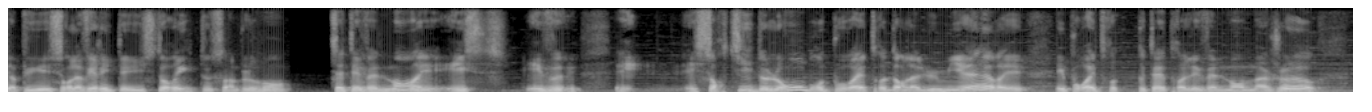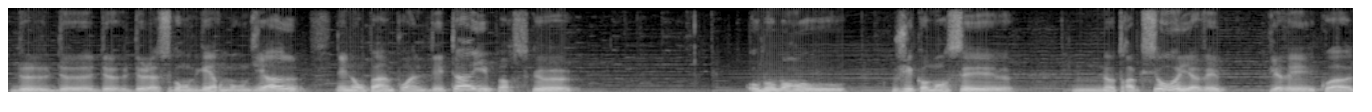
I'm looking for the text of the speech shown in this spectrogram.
appuyée sur la vérité historique tout simplement. Cet événement est, sorti de l'ombre pour être dans la lumière et, pour être peut-être l'événement majeur de, la Seconde Guerre mondiale et non pas un point de détail parce que au moment où j'ai commencé euh, notre action, il y avait, il y avait quoi,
